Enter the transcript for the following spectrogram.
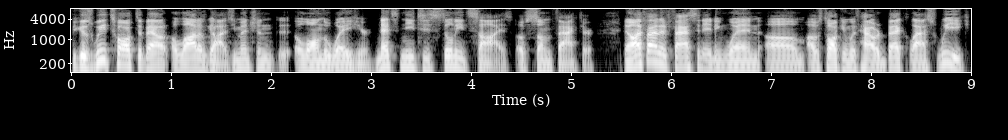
Because we talked about a lot of guys. You mentioned along the way here, Nets need to still need size of some factor. Now, I found it fascinating when um, I was talking with Howard Beck last week,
